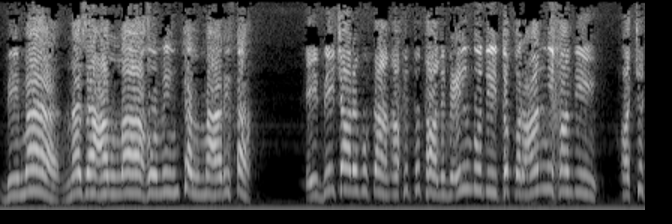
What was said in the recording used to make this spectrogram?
بما نزع الله منك المعرفه ای بیچاره گفتن آخه تو طالب علم بودی تو قرآن میخواندی. چه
